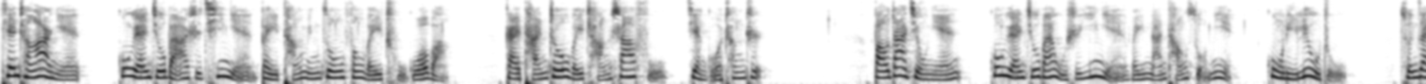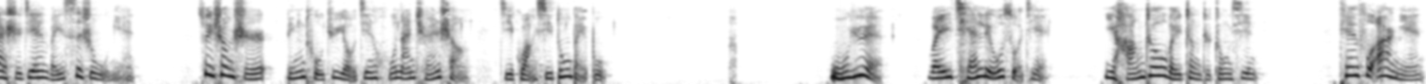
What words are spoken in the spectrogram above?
天成二年（公元九百二十七年）被唐明宗封为楚国王，改潭州为长沙府，建国称制。保大九年（公元九百五十一年）为南唐所灭，共立六主，存在时间为四十五年。最盛时领土具有今湖南全省及广西东北部。吴越为钱镠所建，以杭州为政治中心。天复二年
